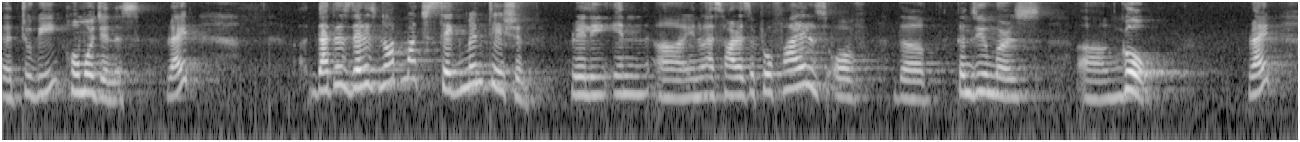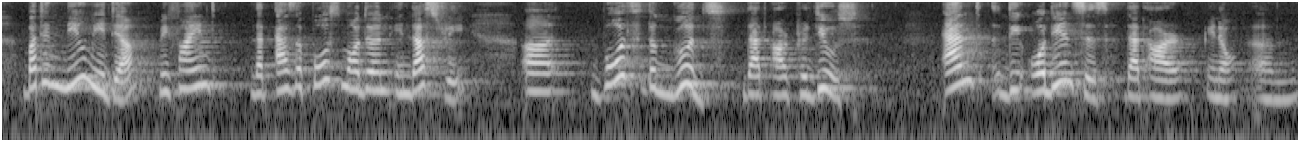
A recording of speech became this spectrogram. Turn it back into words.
uh, to be homogeneous right. That is there is not much segmentation really in uh, you know as far as the profiles of the consumers uh, go right. But in new media we find that as a postmodern industry uh, both the goods that are produced and the audiences that are you know um,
